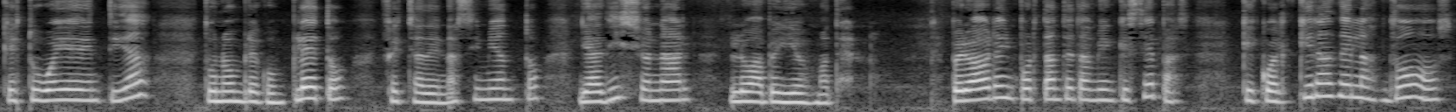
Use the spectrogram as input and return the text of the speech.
que es tu huella de identidad, tu nombre completo, fecha de nacimiento y adicional los apellidos maternos. Pero ahora es importante también que sepas que cualquiera de las dos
